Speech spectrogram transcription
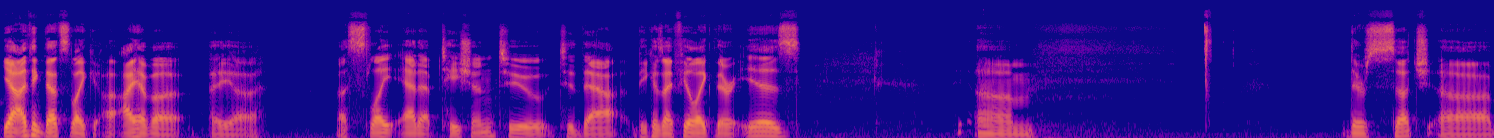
Yeah, I think that's like I have a a uh, a slight adaptation to to that because I feel like there is um there's such a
